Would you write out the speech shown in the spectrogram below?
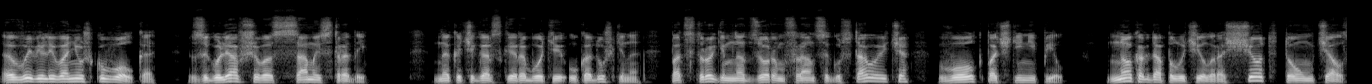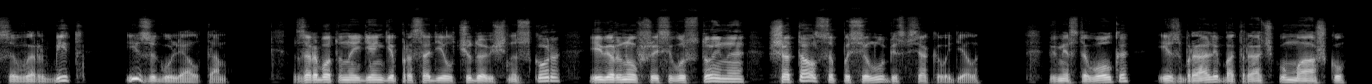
вывели Ванюшку Волка, загулявшего с самой страды. На кочегарской работе у Кадушкина под строгим надзором Франца Густавовича волк почти не пил. Но когда получил расчет, то умчался в Эрбит и загулял там. Заработанные деньги просадил чудовищно скоро и, вернувшись в Устойное, шатался по селу без всякого дела. Вместо волка избрали батрачку Машку,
